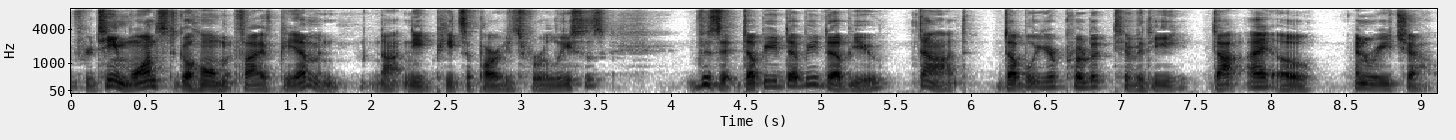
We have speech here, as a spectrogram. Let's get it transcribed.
If your team wants to go home at 5 p.m. and not need pizza parties for releases, visit www.doubleyourproductivity.io and reach out.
